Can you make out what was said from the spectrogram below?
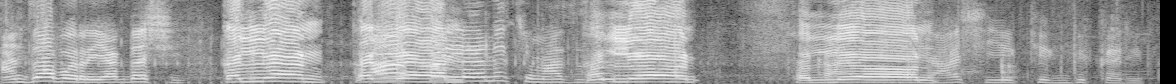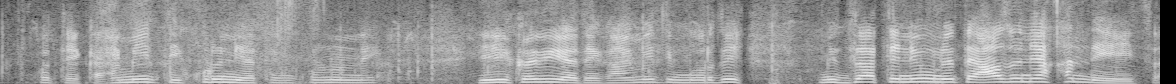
आणि जा बरं एकदाशी. कल्याण कल्याण. कल्याणच आहे माझं. कल्याण कल्याण. काय अशी एक एक भिकारी होते काय माहिती कुठून येते कुठून नाही. हे कधी येते काय माहिती मर्दे मी जाते निघून येते. अजून एखाद्या यायचा.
